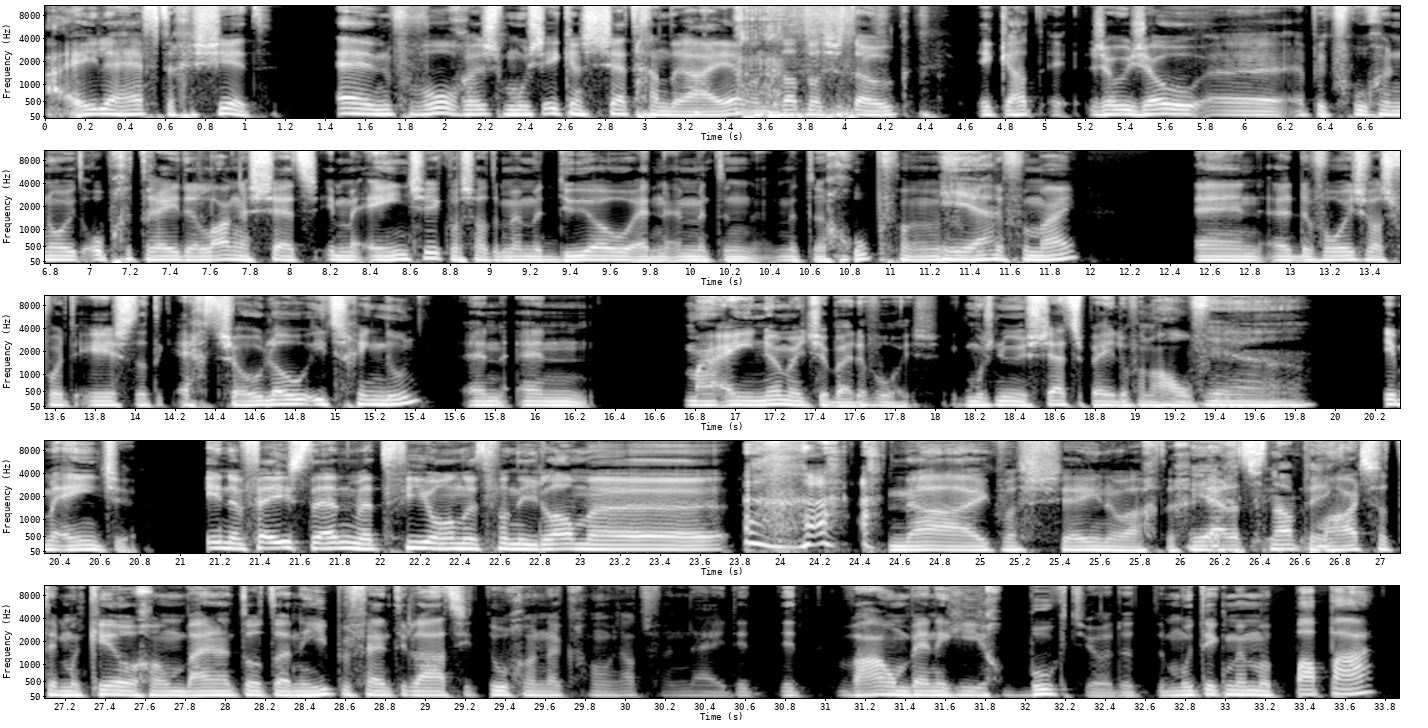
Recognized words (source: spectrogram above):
hele heftige shit. En vervolgens moest ik een set gaan draaien, want dat was het ook. Ik had sowieso eh, heb ik vroeger nooit opgetreden lange sets in mijn eentje. Ik was altijd met mijn duo en, en met, een, met een groep van vrienden Ja. van mij. En The Voice was voor het eerst dat ik echt solo iets ging doen. En, en maar één nummertje bij The Voice. Ik moest nu een set spelen van een half uur. In mijn eentje. In een feesttent met 400 van die lamme... nou, ik was zenuwachtig. Ja, Echt, dat snap ik. Mijn hart zat in mijn keel. Gewoon bijna tot aan hyperventilatie toe. Gewoon dat ik gewoon had van... Nee, dit, dit, waarom ben ik hier geboekt, joh? Dat moet ik met mijn papa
